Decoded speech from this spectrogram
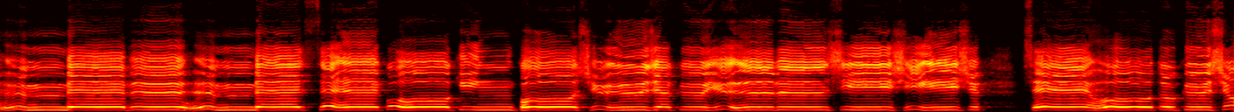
ふんべぶふんべせこきんこしゅうじゃくゆぶんしししゅ、せほとくしょ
